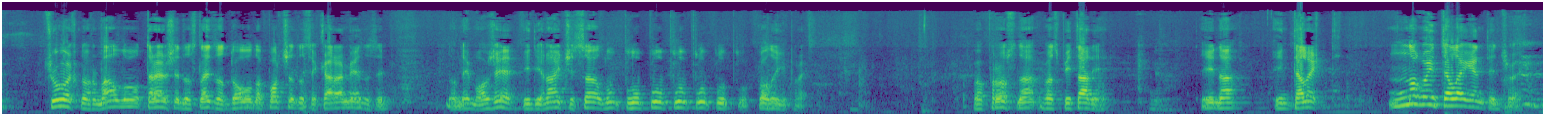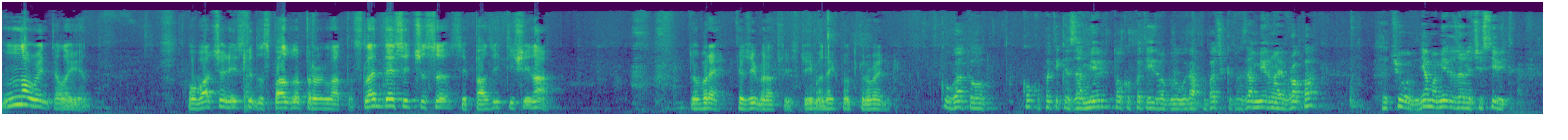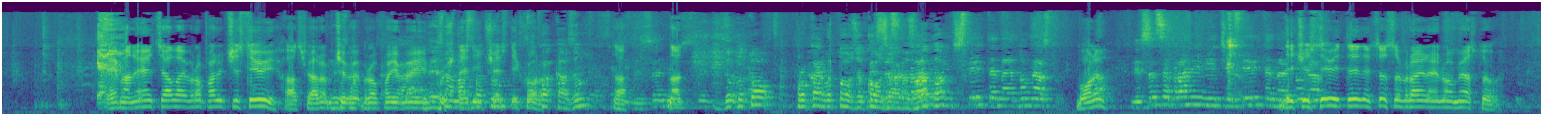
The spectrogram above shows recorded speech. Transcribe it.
чувах нормално, трябваше да слеза долу, да почна да се караме, да се... Но не може 11 часа луп, луп, луп, луп, луп, луп, луп. Какво да ги прави? Въпрос на възпитание и на интелект. Много интелигентен човек. Много интелигентен. Обаче не иска да спазва правилата. След 10 часа се пази тишина. Добре, кажи брат Христо, има някакво откровение. Когато колко пъти каза мир, толкова пъти идва благодат. Обаче като за мир на Европа, чувам, няма мир за нечестивите. Ема не е цяла Европа нечестиви. Аз вярвам, че в Европа има и почтени честни хора. Това казвам. Да. На... Докато прокарва този закон за разврата, Нечестивите на едно място. Моля? Не са събрани нечестивите на едно място. Нечестивите не са събрани на едно място.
